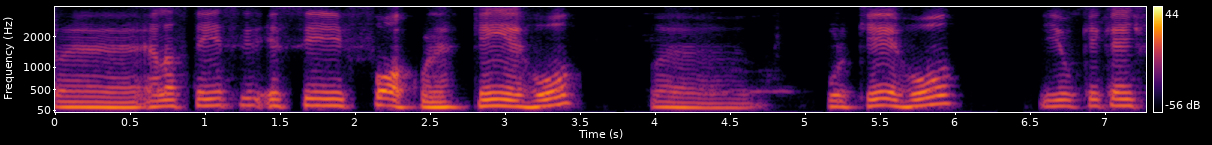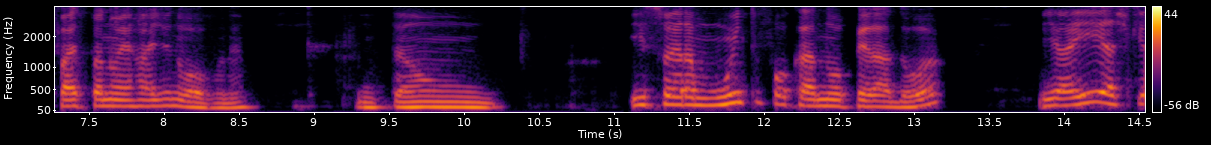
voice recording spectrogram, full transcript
é, elas têm esse, esse foco, né? Quem errou, por que errou e o que, que a gente faz para não errar de novo, né? Então, isso era muito focado no operador, e aí acho que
